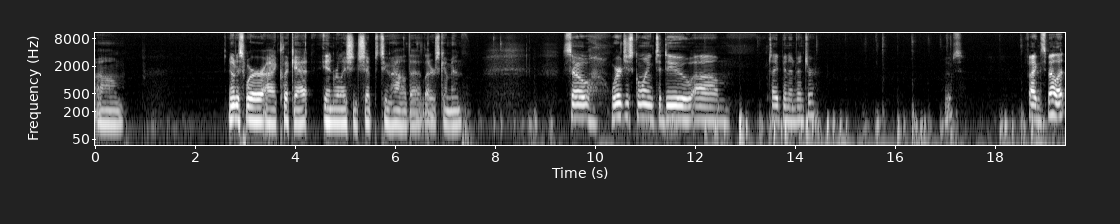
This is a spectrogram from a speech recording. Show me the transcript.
Um, notice where I click at in relationship to how the letters come in. So we're just going to do um, type in inventor. Oops. If I can spell it.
